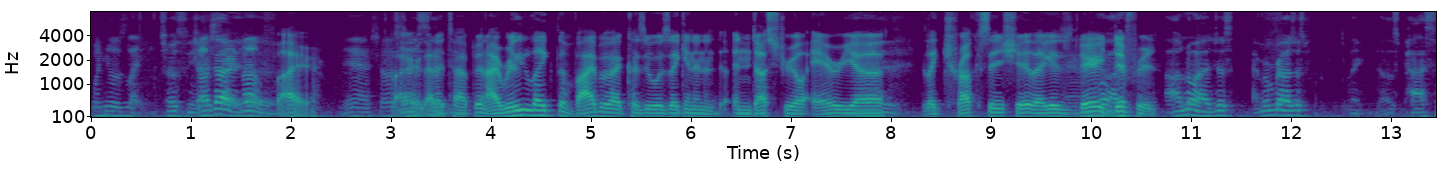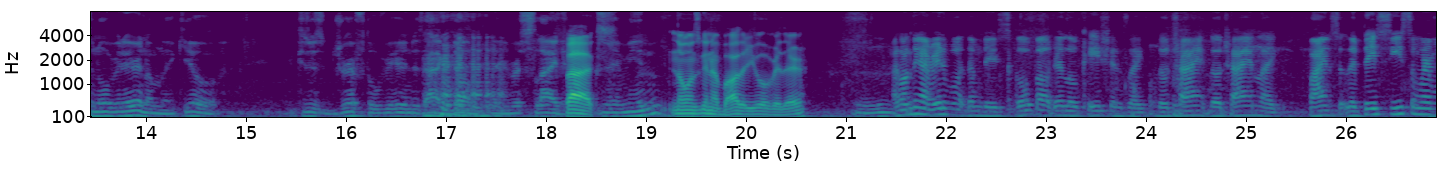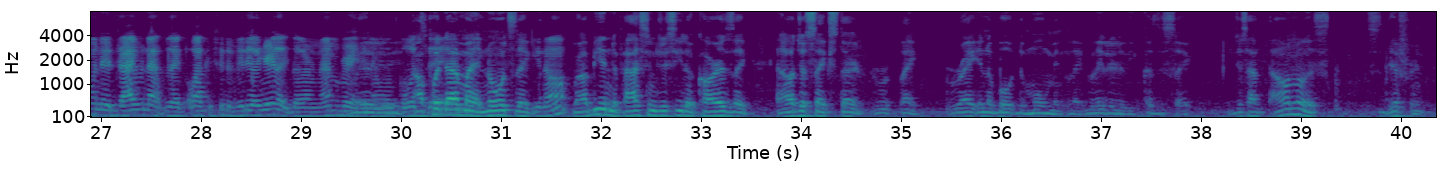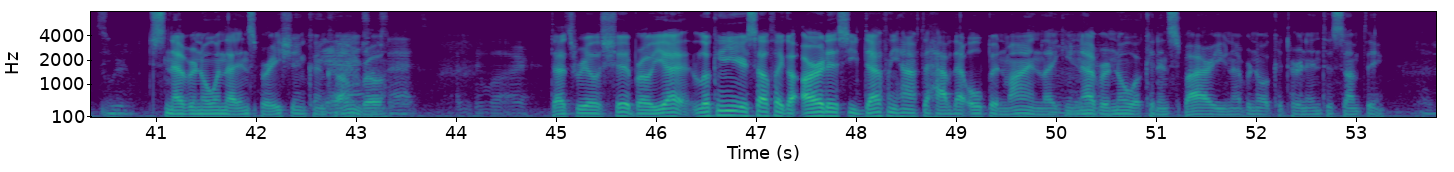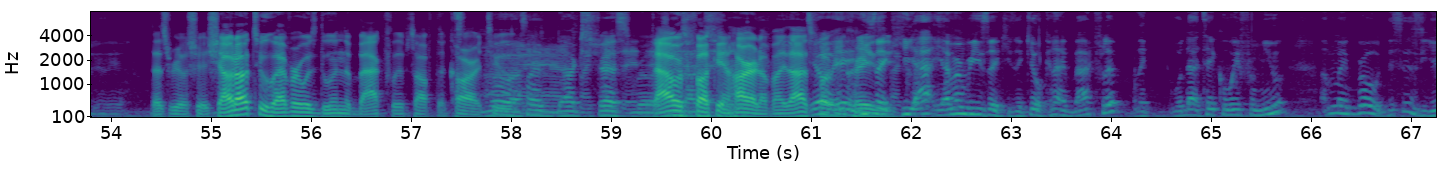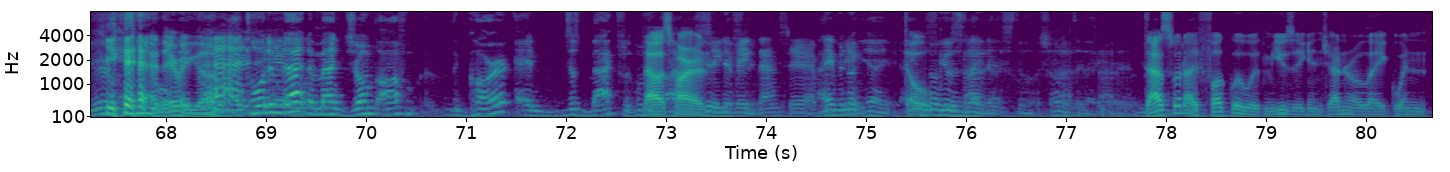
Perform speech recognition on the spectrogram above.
when he was like Trust me, Just starting up. Fire. yeah. Shout out Fire. to Gotta tap in. I really like the vibe of that because it was like in an industrial area, Yeah. Like trucks and shit. Like it's Yeah. very Bro, I- different. I don't know. I just I remember I was just like I was passing over there and I'm like, yo, you could just drift over here and just act dumb. Like we're sliding. Facts. You know what I mean? No one's gonna bother you over there. Mhm. I don't think I read about them. They scope out their locations. Like they'll try, they'll try and like find. So, if they see somewhere when they're driving that, like, oh, I can shoot a video here. Like they'll remember it, and then we'll go I'll to put it that in my like, notes. Like, You know? bro, I'll be in the passenger seat of cars, like, and I'll just like start like writing about the moment, like literally, because it's like you just have. I don't know. It's it's different. It's weird. Just never know when that inspiration can Yeah, come, bro. Facts. That's the thing about art. That's real shit, bro. Yeah, looking at yourself like an artist, you definitely have to have that open mind. Like you Mhm. never know what could inspire you. Never know what could turn into something. That's real shit. Shout out to whoever was doing the backflips off the car too. Bro, that's like that's dark my stress, favorite. bro. that was dark fucking shit. hard. I'm like, that's Yo, fucking hey, crazy. He's like, he, I, I remember he's like, he's like, yo, can I backflip? Like, would that take away from you? I'm like, bro, this is your Yeah, video. there we go. I told him that. The man jumped off the car and just backflipped. I'm That was "Ah, hard. Big different." break. I even know, yeah, I Dope. even know he was like that still. Shout out to that. guy, solid. bro. He's That's what I fuck with with music in general. Like when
